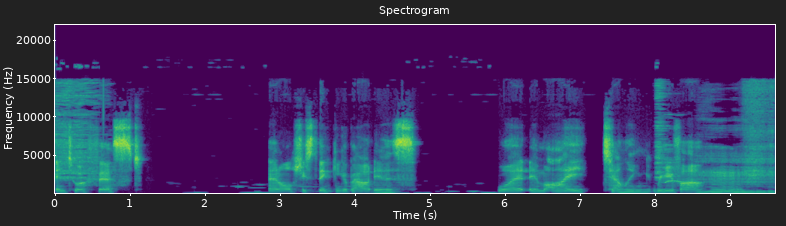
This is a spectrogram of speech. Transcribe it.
into a fist. And all she's thinking about is what am I telling Riva?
